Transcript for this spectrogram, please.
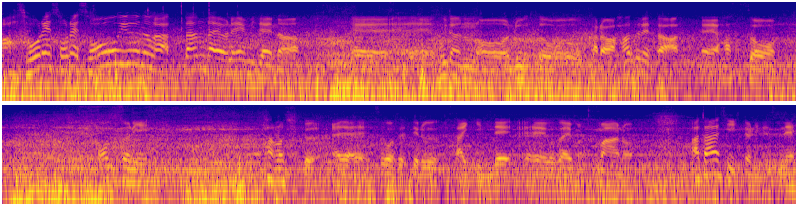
あそれそれそういうのがあったんだよねみたいな、えー、普段のルートからは外れた、えー、発想。本当に。楽しく、えー、過ごせてる最近で、えー、ございます。まああの新しい人にですね、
